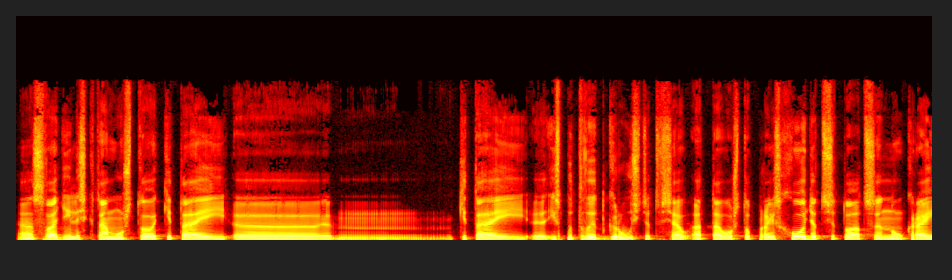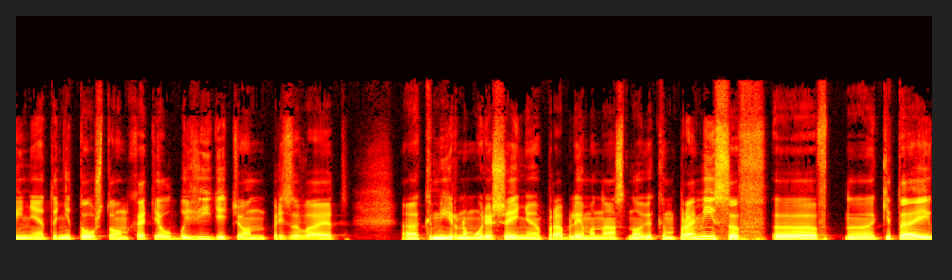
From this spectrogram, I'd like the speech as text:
э, сводились к тому, что Китай, э, Китай э, испытывает грусть от, вся, от того, что происходит. Ситуация на Украине – это не то, что он хотел бы видеть. Он призывает к мирному решению проблемы на основе компромиссов. Э, э, Китай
